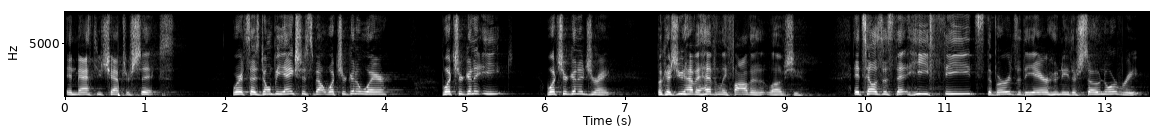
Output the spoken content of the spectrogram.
in Matthew chapter 6, where it says, Don't be anxious about what you're going to wear, what you're going to eat, what you're going to drink, because you have a heavenly Father that loves you. It tells us that He feeds the birds of the air who neither sow nor reap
